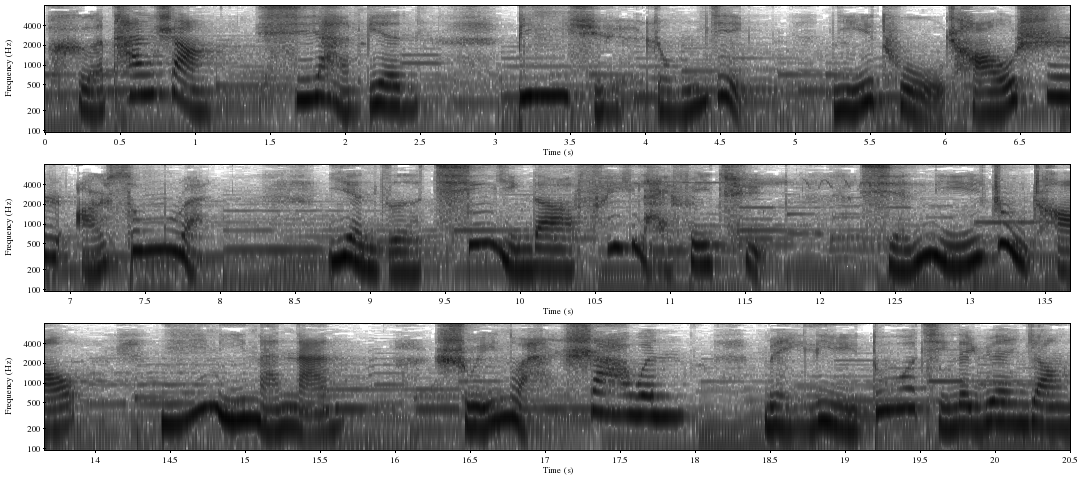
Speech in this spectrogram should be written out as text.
河滩上，溪岸边，冰雪融尽。泥土潮湿而松软，燕子轻盈地飞来飞去，衔泥筑巢，呢呢喃喃，水暖沙温，美丽多情的鸳鸯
